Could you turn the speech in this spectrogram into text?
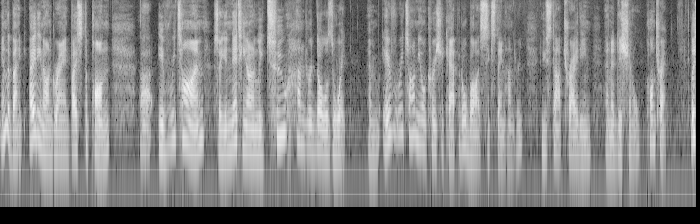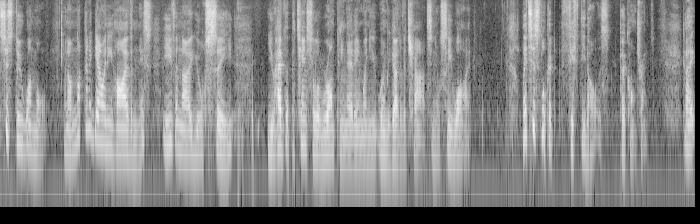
in the bank 89 grand based upon uh, every time so you're netting only $200 a week. And every time you increase your capital by 1600 you start trading an additional contract. Let's just do one more. And I'm not going to go any higher than this even though you'll see you have the potential of romping that in when you when we go to the charts and you'll see why. Let's just look at $50 per contract. Okay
